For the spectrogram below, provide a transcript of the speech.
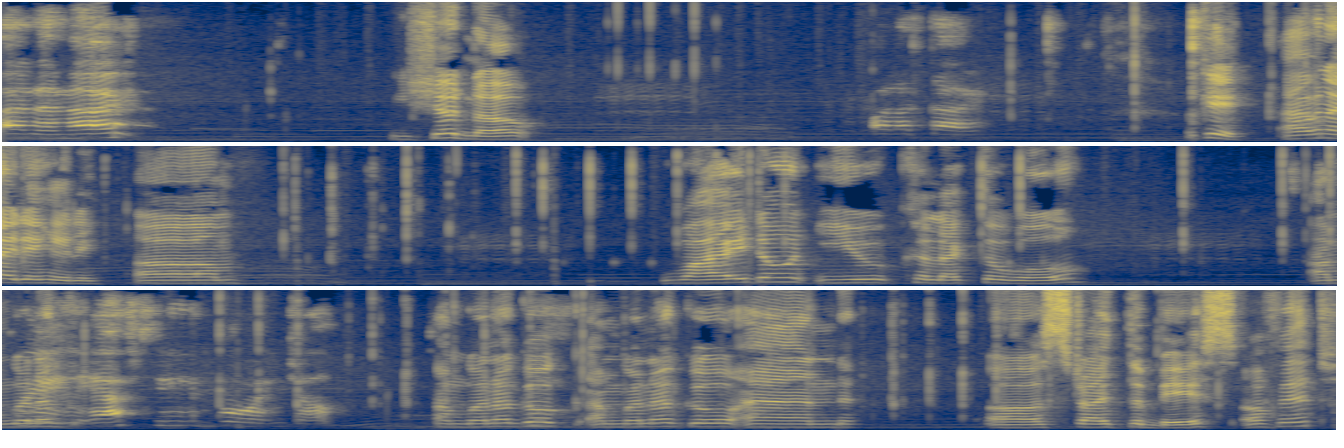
I don't know. You should know. Well, I don't. Okay, I have an idea, Hayley. Um, why don't you collect the wool? I'm gonna Really, I have to do the boring job. I'm gonna go I'm gonna go and uh, start the base of it.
